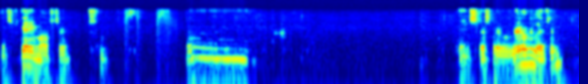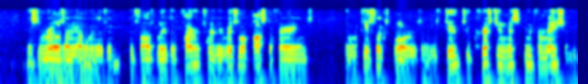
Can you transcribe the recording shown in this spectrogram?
the Spaghetti Monster. they insist they're a real religion. This is real as any other religion. His followers believe that pirates were the original Pastafarians and were peaceful explorers, and it was due to Christian misinformation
